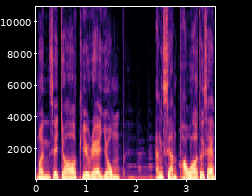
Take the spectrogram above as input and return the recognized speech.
Mình sẽ cho Kyrie dùng. Ancient Power thử xem.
